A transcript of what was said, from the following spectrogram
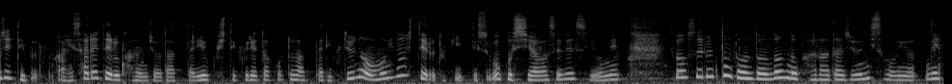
ポジティブ愛されてる感情だったりよくしてくれたことだったりっていうのを思い出してる時ってすごく幸せですよね。そうするとどんどんどんどん体中にそういうね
